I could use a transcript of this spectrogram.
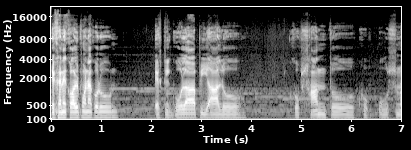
এখানে কল্পনা করুন, একটি গোলাপি আলো খুব শান্ত, খুব উষ্ণ।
